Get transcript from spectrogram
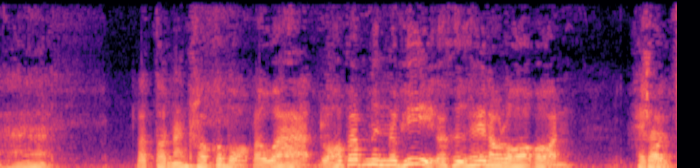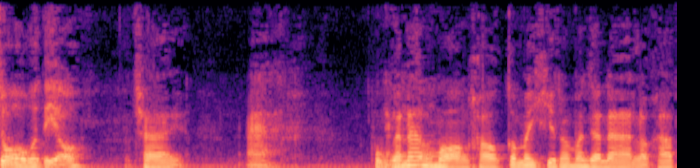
อ่า แล้วตอนนั้นเขาก็บอกเราว่ารอแป๊บนึงนะพี่ก็คือให้เรารอก่อน ให้เขาใช่ครับ โจ้ก๋วยเตี๋ยว ใช่ อ่า ผมก็นั่งมองเขาก็ไม่คิดว่ามันจะนานหรอกครับ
